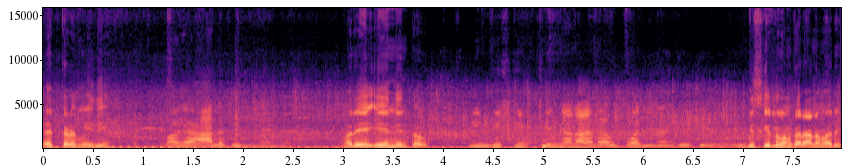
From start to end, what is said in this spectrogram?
ఎక్కడ మీది? మరి ఏం తింటావు? నేను బిస్కెట్ తిన్నానా నా ఉప్మా తిన్నాను చెప్పి. బిస్కెట్లు కొనుక్కరా అన్న మరి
